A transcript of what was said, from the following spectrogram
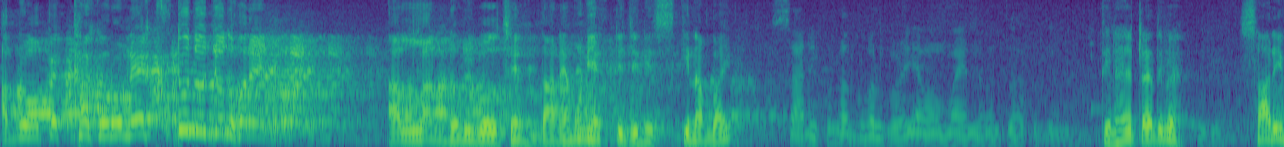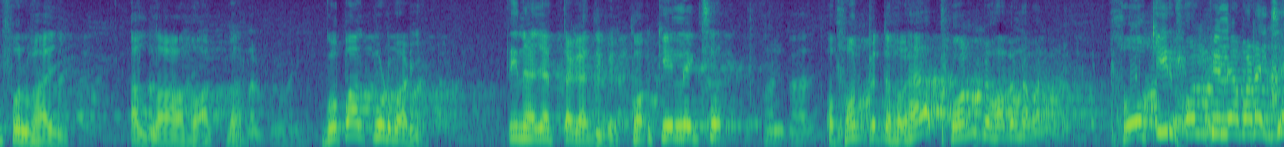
আপনি অপেক্ষা করুন, একটু ধৈর্য ধরেন। আল্লাহ নবী বলছেন, দান এমনই একটি জিনিস। কি নাম ভাই? সারিফুল্লাহ গোপালপুরি আমার মায়ের নামে দোয়া করে দিন তিন হাজার টাকা দিবে? সারিফুল ভাই আল্লাহ আকবর। গোপালপুর বাড়ি তিন হাজার টাকা দিবে। ক- কে লেগছে ফোন পে হবে। ও ফোন পেতে হবে। হ্যাঁ ফোন পে হবে না মানে? ফকির ফোন পেলে বাড়াইছে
